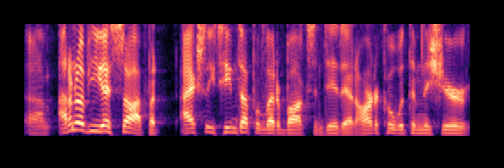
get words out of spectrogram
Um, I don't know if you guys saw it, but I actually teamed up with Letterboxd and did an article with them this year.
